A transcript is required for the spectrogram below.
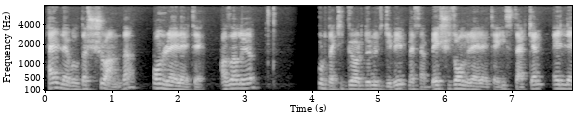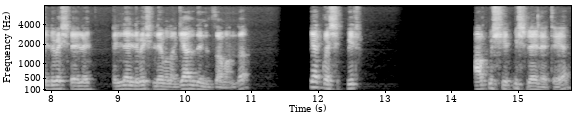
her level'da şu anda 10 RLT azalıyor. Buradaki gördüğünüz gibi mesela 510 RLT isterken 50-55 RLT 50-55 level'a geldiğiniz zaman da yaklaşık bir 60-70 RLT'ye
